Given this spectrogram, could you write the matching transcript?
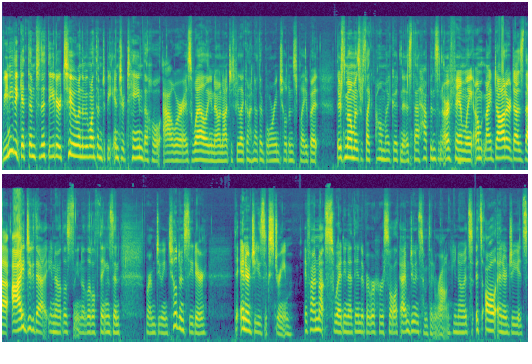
we need to get them to the theater too. And then we want them to be entertained the whole hour as well, you know, not just be like, oh, another boring children's play. But there's moments where it's like, oh my goodness, that happens in our family. Oh, my daughter does that. I do that, you know, those, you know, little things. And where I'm doing children's theater, the energy is extreme. If I'm not sweating at the end of a rehearsal, I'm doing something wrong. You know, it's it's all energy. It's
